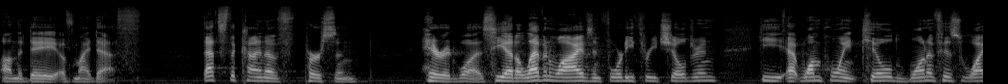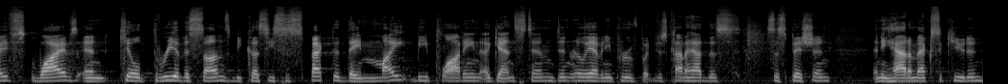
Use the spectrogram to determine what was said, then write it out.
on the day of my death. That's the kind of person Herod was. He had 11 wives and 43 children. He, at one point, killed one of his wife's, wives and killed three of his sons because he suspected they might be plotting against him. Didn't really have any proof, but just kind of had this suspicion, and he had them executed.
